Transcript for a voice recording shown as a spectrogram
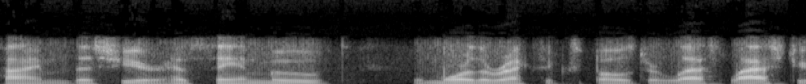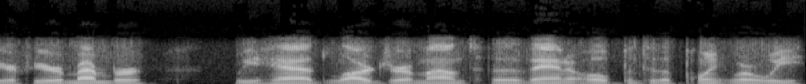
time this year. Has sand moved? With more of the wrecks exposed or less? Last year, if you remember, we had larger amounts of the Havana open to the point where we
